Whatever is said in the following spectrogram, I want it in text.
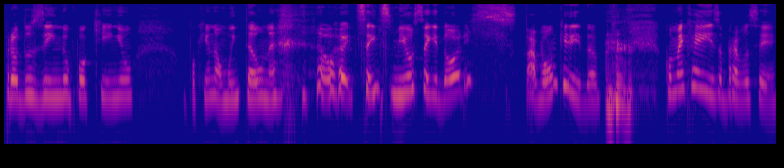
produzindo um pouquinho. Um pouquinho não, muitão, né? 800 mil seguidores. Tá bom, querida? Como é que é isso pra você?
